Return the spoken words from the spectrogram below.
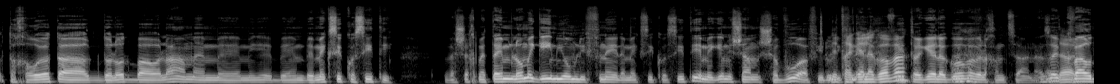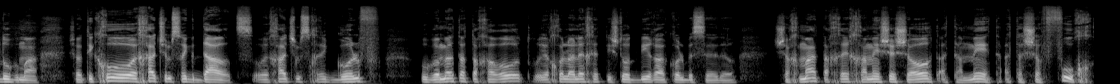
התחרויות הגדולות בעולם, הם אה, הם במקסיקו סיטי. והשחמטאים לא מגיעים יום לפני למקסיקו סיטי, הם מגיעים לשם שבוע אפילו לפני. להתרגל לגובה? להתרגל לגובה ולחמצן. אז זה. כבר דוגמה. עכשיו תיקחו אחד שמשחק דארטס, או אחד שמשחק גולף, הוא גומר את התחרות, הוא יכול ללכת לשתות בירה, הכל בסדר. שחמט, אחרי חמש-שש שעות, אתה מת, אתה שפוך.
